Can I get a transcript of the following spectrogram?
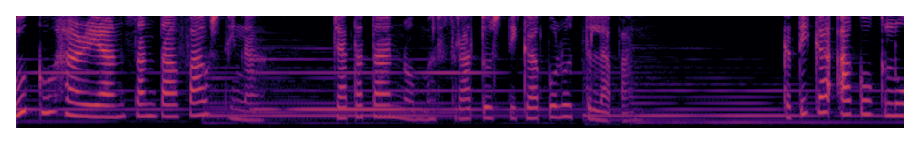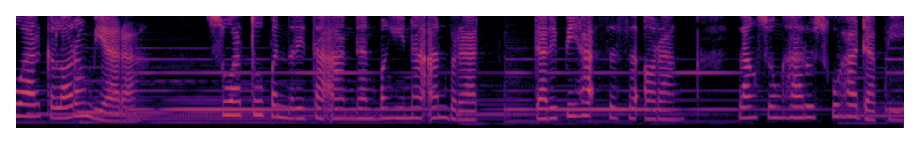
Buku Harian Santa Faustina Catatan nomor 138 Ketika aku keluar ke lorong biara, suatu penderitaan dan penghinaan berat dari pihak seseorang langsung harus kuhadapi.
